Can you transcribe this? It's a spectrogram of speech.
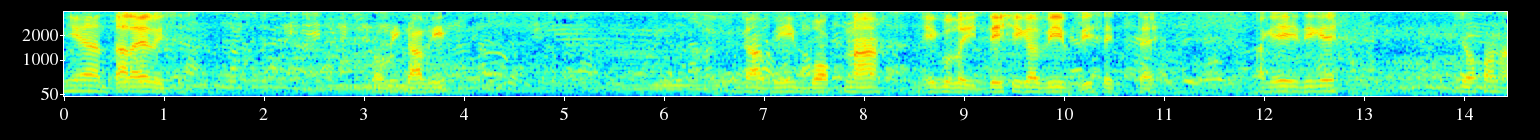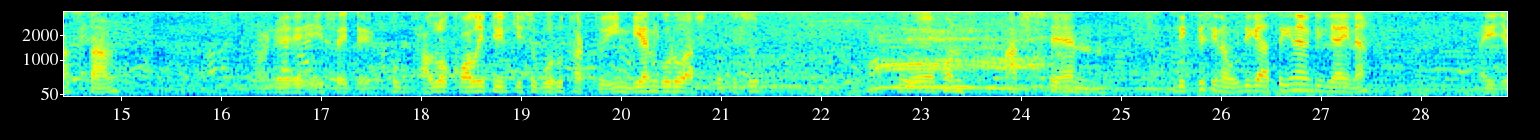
নিয়ে দাঁড়ায় রয়েছে সবই গাভী। গাভী, বকনা, এগুলোই। দেশি গাভী দেয় আগে এইদিকে যখন আসতাম, আগে এই সাইডে খুব ভালো কোয়ালিটির কিছু গরু থাকতো ইন্ডিয়ান গরু আসতো কিছু। তো এখন আসছেন, দেখতেছি না, ওইদিকে আছে কিনা আমি ঠিক জানি না। এই যে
